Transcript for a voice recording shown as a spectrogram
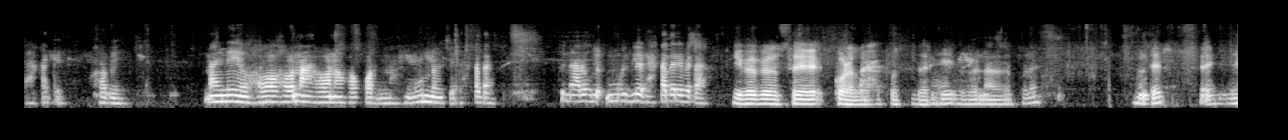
ঢাকা দে। হবে। নাই, নেই, হ হ, না হ না, হ, কর না। হচ্ছে ঢাকা দে। তুই না মুড়িগুলো ঢাকা দে রে বেটা। এইভাবে হচ্ছে করা লাগে প্রস্তুত আর কি এইভাবে নাড়ার পরে আমাদের এই যে।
